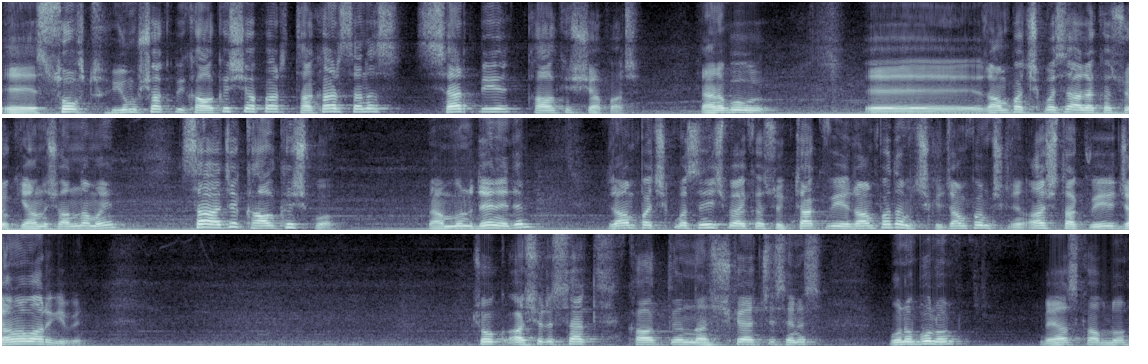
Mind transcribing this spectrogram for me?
e, soft yumuşak bir kalkış yapar. Takarsanız sert bir kalkış yapar. Yani bu e, rampa çıkması alakası yok. Yanlış anlamayın. Sadece kalkış bu. Ben bunu denedim. Rampa çıkmasının hiçbir alakası yok. Takviye rampada mı çıkacak? Rampa mı çıkacak? Aç takviyeyi canavar gibi. Çok aşırı sert kalktığından şikayetçiseniz bunu bulun. Beyaz kablo.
